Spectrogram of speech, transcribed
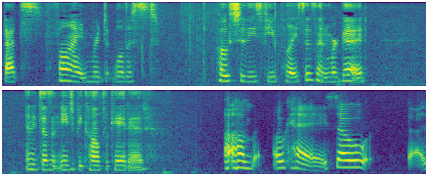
that's fine. We're, we'll just post to these few places and we're good. And it doesn't need to be complicated. Um, okay, so uh,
